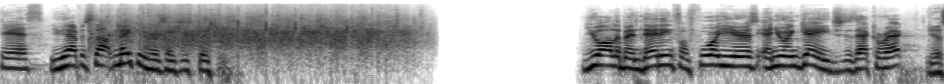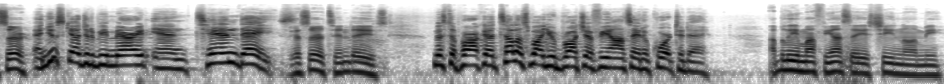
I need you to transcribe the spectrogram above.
Yes. You have to stop making her so suspicious. You all have been dating for four years and you're engaged, is that correct? Yes, sir. And you're scheduled to be married in 10 days. Yes, sir. 10 days. Mr. Parker, tell us why you brought your fiance to court today. I believe my fiance is cheating on me.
